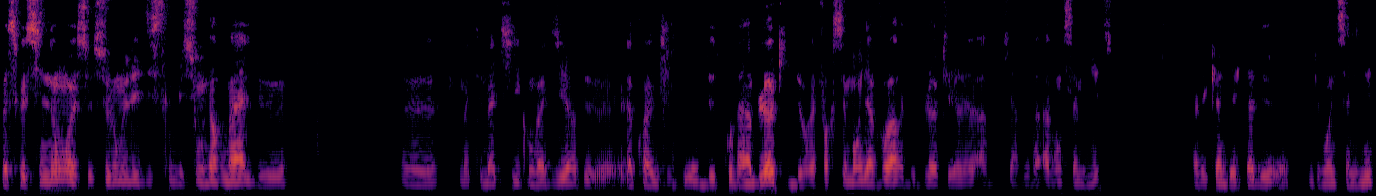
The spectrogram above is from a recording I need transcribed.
Parce que sinon, selon les distributions normales de, euh, mathématiques, on va dire, de la probabilité de, trouver un bloc, il devrait forcément y avoir des blocs euh, qui arrivent avant 5 minutes, avec un delta de, moins de 5 minutes,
